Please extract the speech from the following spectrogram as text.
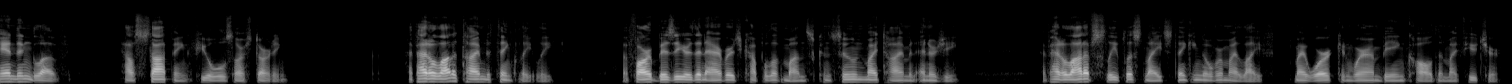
Hand in glove, how stopping fuels our starting. I've had a lot of time to think lately. A far busier than average couple of months consumed my time and energy. I've had a lot of sleepless nights thinking over my life, my work, and where I'm being called in my future.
